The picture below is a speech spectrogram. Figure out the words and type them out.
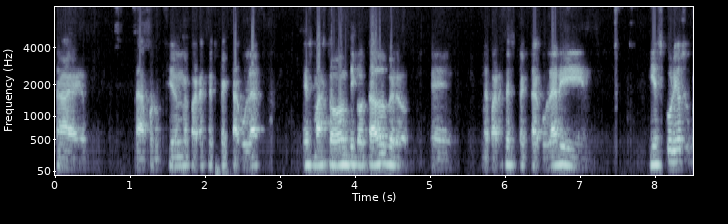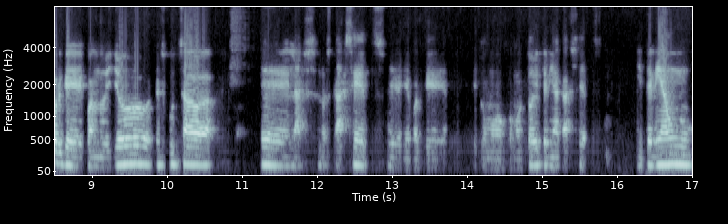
la producción me parece espectacular es más todo todo, pero eh, me parece espectacular y, es curioso porque cuando yo escuchaba eh, las, los cassettes, eh, porque como, como Toy tenía cassettes y tenía un,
